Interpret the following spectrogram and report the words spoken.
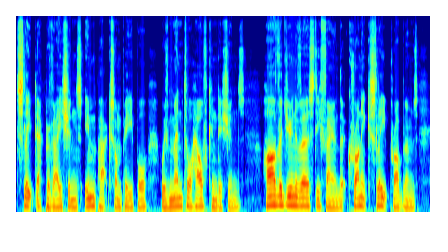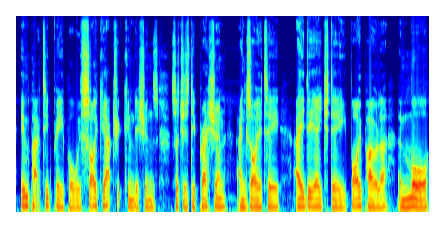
sleep deprivation's impacts on people with mental health conditions, Harvard University found that chronic sleep problems impacted people with psychiatric conditions such as depression, anxiety, ADHD, bipolar, and more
